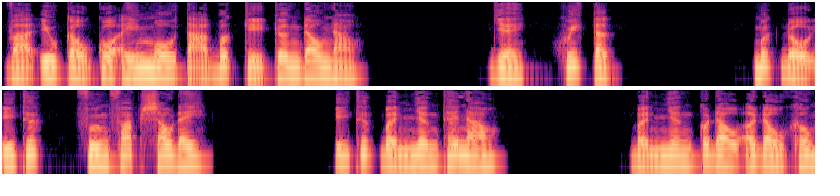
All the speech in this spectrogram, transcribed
và yêu cầu cô ấy mô tả bất kỳ cơn đau nào. D. Khuyết tật. Mức độ ý thức, phương pháp sau đây. Ý thức bệnh nhân thế nào? Bệnh nhân có đau ở đầu không?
